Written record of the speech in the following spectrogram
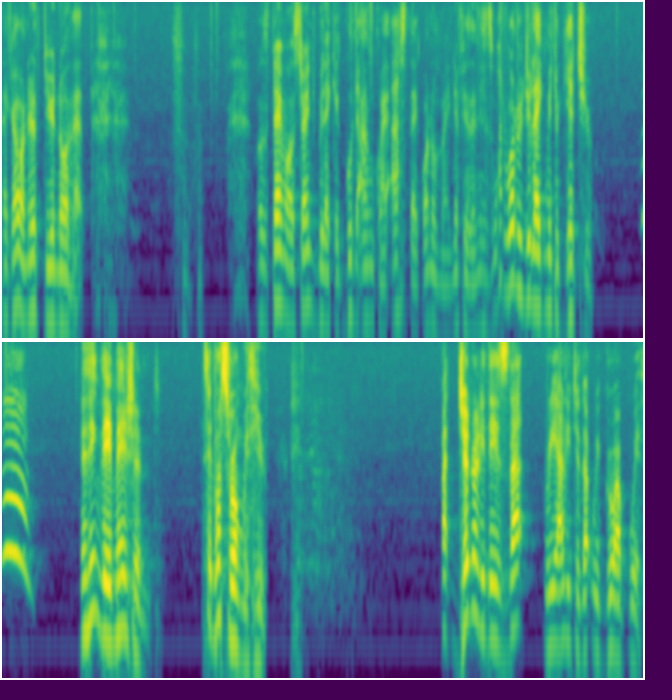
like, how on earth do you know that? there was a time I was trying to be like a good uncle. I asked like one of my nephews, and he says, What, what would you like me to get you? I think they mentioned. I said, What's wrong with you? But generally, there's that reality that we grew up with.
